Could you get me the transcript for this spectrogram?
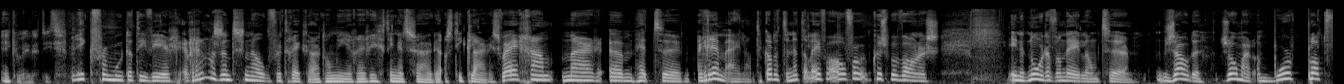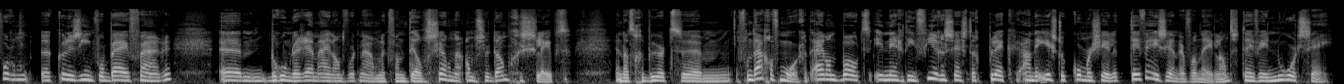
Ik weet het niet. Ik vermoed dat hij weer razendsnel vertrekt uit Almere richting het zuiden als die klaar is. Wij gaan naar um, het uh, Remeiland. Ik had het er net al even over. Kustbewoners in het noorden van Nederland uh, zouden zomaar een boorplatform uh, kunnen zien voorbijvaren. Um, beroemde Remeiland wordt namelijk van Delfzijl naar Amsterdam gesleept. En dat gebeurt um, vandaag of morgen. Het eiland bood in 1964 plek aan de eerste commerciële tv-zender van Nederland, TV Noordzee.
